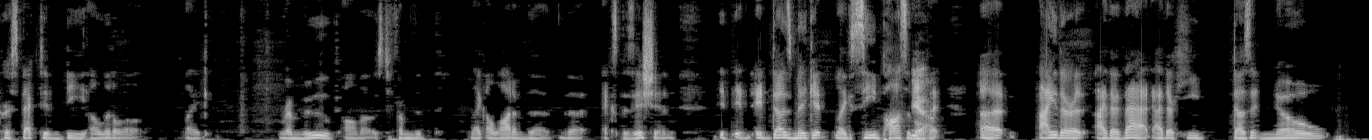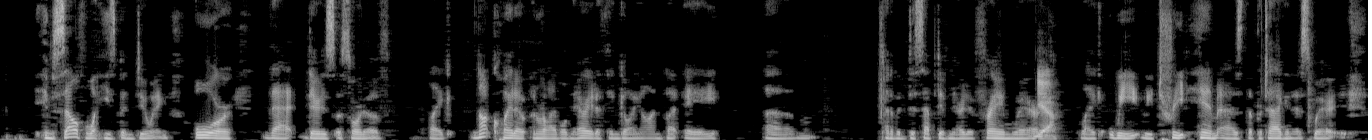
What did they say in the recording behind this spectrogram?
perspective be a little like removed almost from the like a lot of the the exposition it it, it does make it like seem possible Yeah. that uh either either that either he doesn't know himself what he's been doing or that there's a sort of like not quite a unreliable narrative thing going on but a um kind of a deceptive narrative frame where Yeah. like we we treat him as the protagonist where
